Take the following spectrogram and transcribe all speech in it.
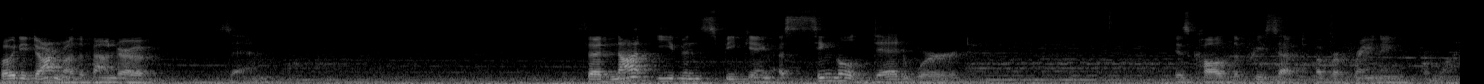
Bodhidharma, the founder of That not even speaking a single dead word is called the precept of refraining from lying.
